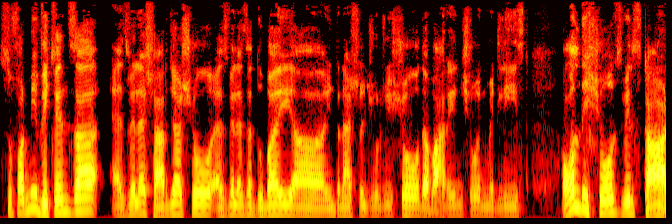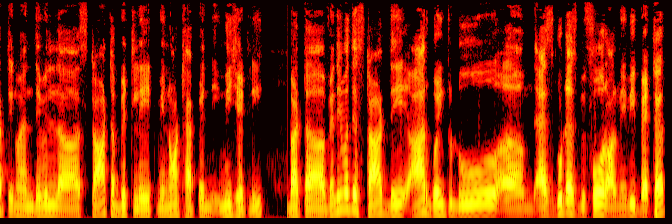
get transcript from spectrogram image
So for me, Vicenza as well as Sharjah show, as well as the Dubai uh, International Jewelry Show, the Bahrain show in Middle East, all these shows will start, you know, and they will uh, start a bit late, may not happen immediately. But uh, whenever they start, they are going to do um, as good as before or maybe better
